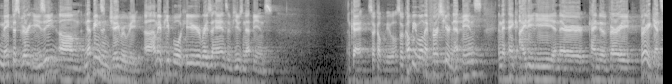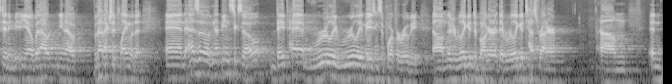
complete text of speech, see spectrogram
make this very easy, um, NetBeans and JRuby. Uh, how many people here, raise their hands, have used NetBeans? Okay, so a couple people. So a couple people when they first hear NetBeans and they think IDE and they're kind of very, very against it, and you know, without you know, without actually playing with it. And as of NetBeans 6.0, they've had really, really amazing support for Ruby. Um, there's a really good debugger. They have a really good test runner. Um, and,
